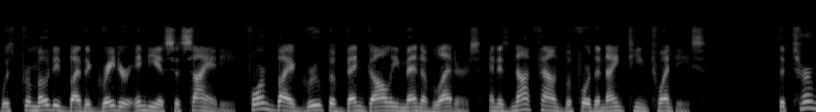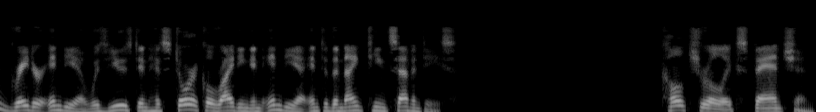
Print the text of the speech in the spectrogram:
was promoted by the Greater India Society, formed by a group of Bengali men of letters, and is not found before the 1920s. The term Greater India was used in historical writing in India into the 1970s. Cultural expansion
